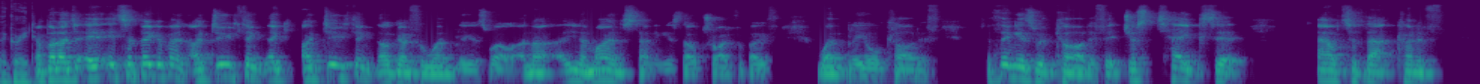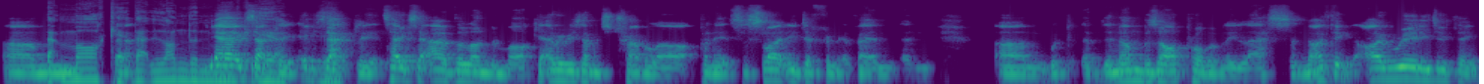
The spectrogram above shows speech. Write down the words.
agreed. But I, it's a big event. I do think they, I do think they'll go for Wembley as well. And I, you know, my understanding is they'll try for both Wembley or Cardiff the thing is with Cardiff, it just takes it out of that kind of um, that market, that, that London. Yeah, market. exactly, yeah. exactly. It takes it out of the London market. Everybody's having to travel up, and it's a slightly different event, and um, the numbers are probably less. And I think I really do think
